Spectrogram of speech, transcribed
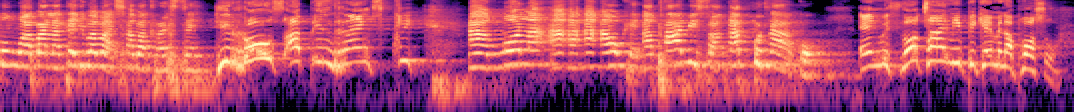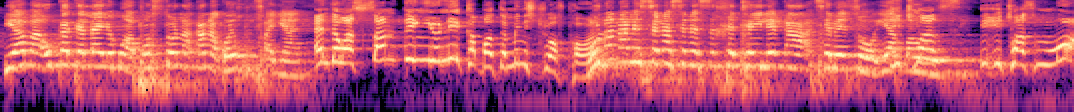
mongwe wa balatedi ba batšha ba kreste he rose up in ranks quick. And with no time, he became an apostle. ya ba o qetella le moapostola ka nako kgutshwanyane And there was something unique about the ministry of Paul. nana le sena se ne se kgetheile ka tshebetso ya It was, it was more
